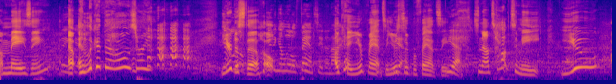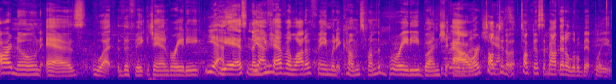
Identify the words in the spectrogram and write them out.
Amazing. Thank you. And look at the hosiery. you're just the ho- Getting a little fancy tonight. Okay, you're fancy. You're Yeah. super fancy. Yes. So now talk to me. You are known as what? The fake Jan Brady. Yes. Yes. Now Yes. you have a lot of fame when it comes from the Brady Bunch Brady Hour. Bunch, talk yes. to talk to us about that a little bit, please.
